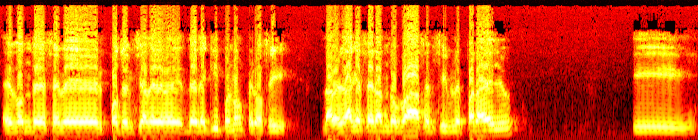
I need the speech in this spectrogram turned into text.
Es donde se ve el potencial de, del equipo, ¿no? Pero sí, la verdad que serán dos bajas sensibles para ellos. Y,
